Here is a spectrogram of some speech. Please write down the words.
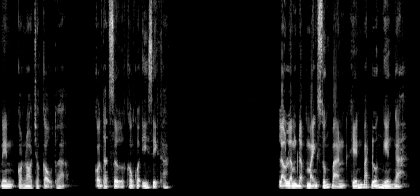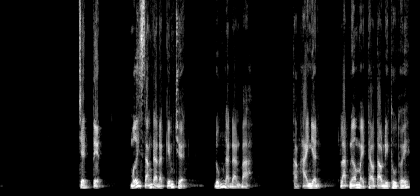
nên con lo cho cậu thôi ạ. Con thật sự không có ý gì khác. Lão Lâm đập mạnh xuống bàn khiến bát đũa nghiêng ngả. Chết tiệt, mới sáng đã đã kiếm chuyện. Đúng là đàn bà. Thằng hai nhân, lát nữa mày theo tao đi thu thuế.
